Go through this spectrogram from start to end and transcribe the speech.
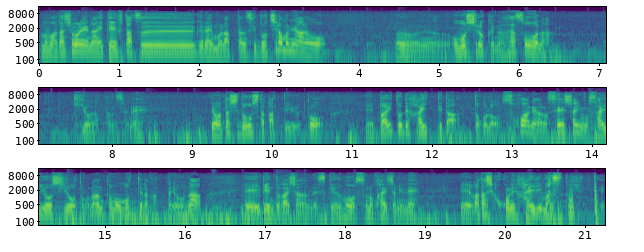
まあ、私もね内定2つぐらいもらったんですけどどちらもねあのうん、うん、面白くなさそうな企業だったんですよね。で私どうしたかっていうと、えバイトで入ってたところそこはねあの正社員を採用しようとも何とも思ってなかったような、え、イベント会社なんですけれどもその会社にね、え、私ここに入りますと言って。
